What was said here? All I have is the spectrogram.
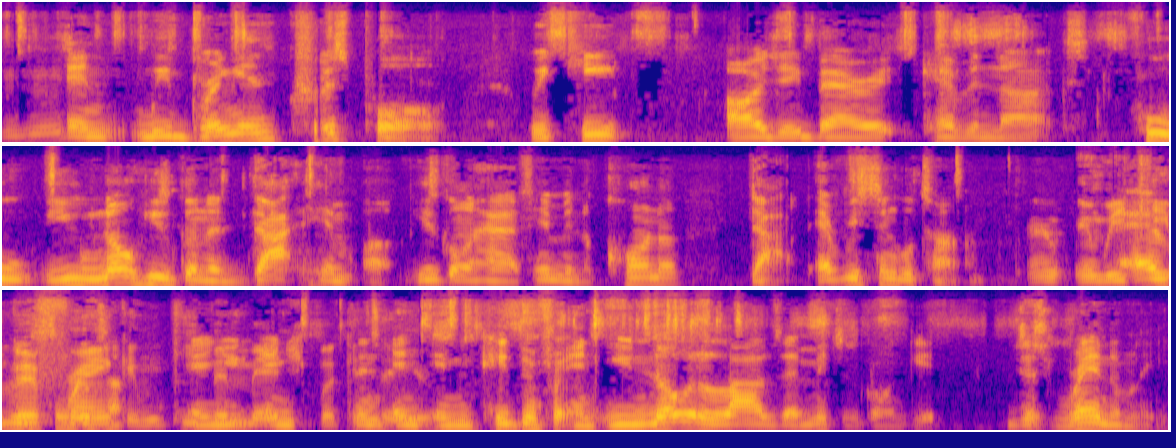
Mhm. and we bring in Chris Paul, we keep RJ Barrett, Kevin Knox, who you know he's gonna dot him up. He's gonna have him in the corner, dot every single time. And, and we Every keep it Frank time. and we keep and it you, Mitch, and, but and, and, and you keep him for, and you know the lives that Mitch is gonna get just randomly.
